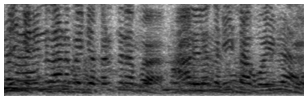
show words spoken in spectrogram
நீங்க நின்னு தானே போய் பிரச்சனை இப்ப? நாளையில இருந்து நீட்டா போயிட்டு இருக்கு.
